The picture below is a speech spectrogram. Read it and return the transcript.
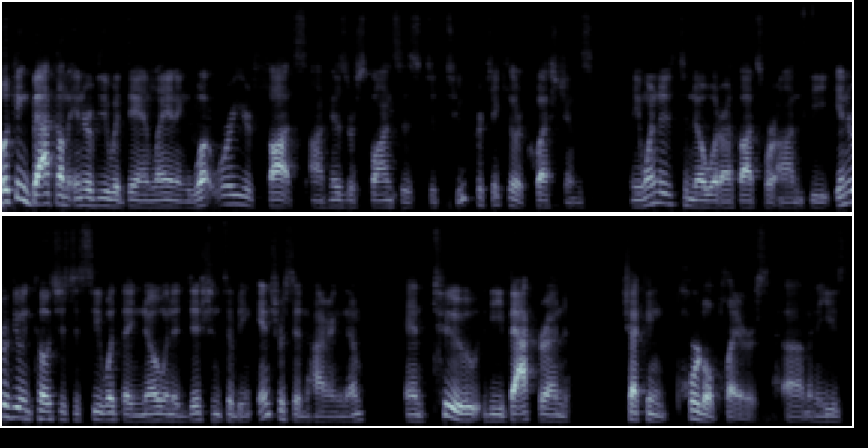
looking back on the interview with Dan Lanning, what were your thoughts on his responses to two particular questions? And he wanted to know what our thoughts were on the interviewing coaches to see what they know in addition to being interested in hiring them, and two, the background checking portal players. Um, and he used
